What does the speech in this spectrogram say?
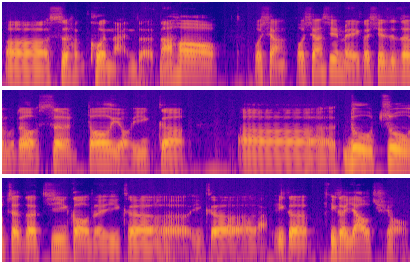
呃是很困难的。然后我想我相信每个县市政府都有设都有一个呃入住这个机构的一个一个一个一个要求，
